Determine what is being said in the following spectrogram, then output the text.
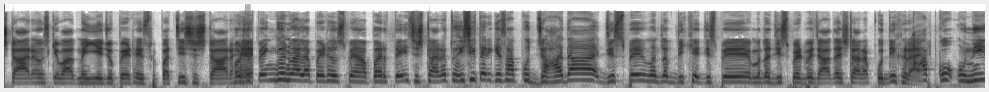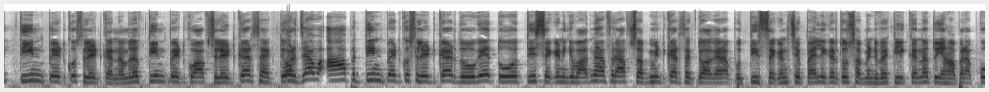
स्टार है उसके बाद में ये जो पेट है इस पे पच्चीस स्टार है। पेंगुइन वाला पेट है उस पे यहाँ पर तेईस स्टार है। तो इसी तरीके से आपको ज़्यादा जिसपे मतलब दिखे जिसपे मतलब जिस पेट पे ज़्यादा स्टार आपको दिख रहा है आपको उन्हीं तीन पेट को सिलेक्ट करना मतलब तीन पेट को आप सिलेक्ट कर सकते हो। और जब आप तीन पेट को सिलेक्ट कर दोगे तो तीस सेकंड के बाद में फिर आप सबमिट कर सकते हो। अगर आप तीस सेकंड से पहले करते हो सबमिट पे क्लिक करना तो यहाँ पर आपको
